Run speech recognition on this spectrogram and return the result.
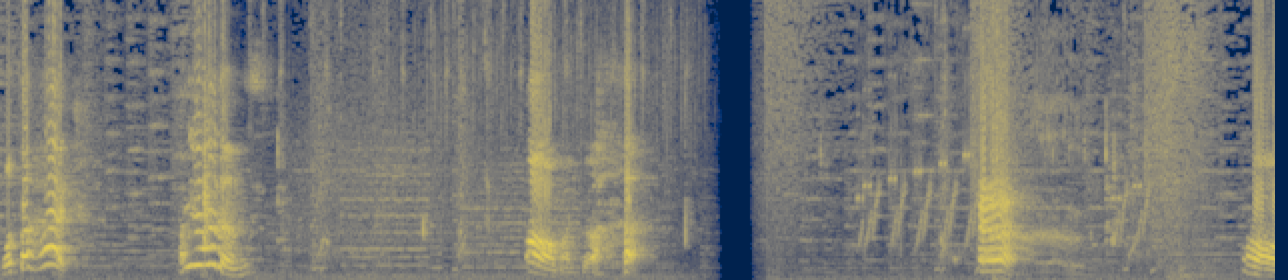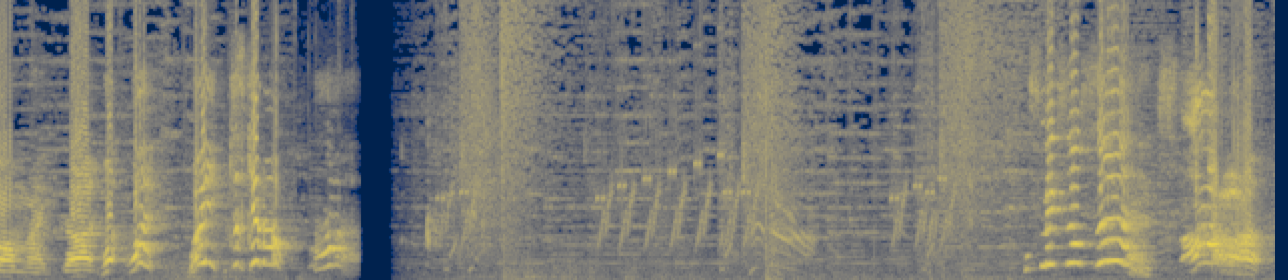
What the heck? How do you hit him? Oh my god. oh my god. What? What? Wait! Just get out! Ah. This makes no sense! Ah!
